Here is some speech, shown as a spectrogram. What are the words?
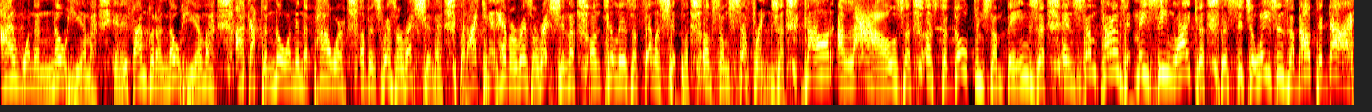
I want to know him. And if I'm going to know him, I got to know him in the power of his resurrection. But I can't have a resurrection until there's a fellowship of some sufferings. God allows us to go through some things and sometimes it may seem like the situation's about to die.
